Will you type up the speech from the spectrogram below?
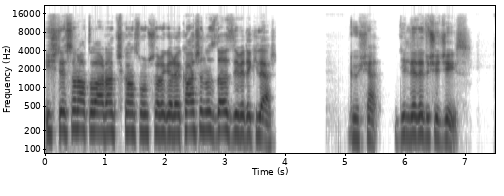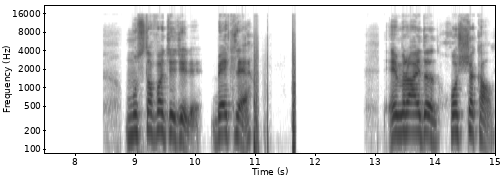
İşte son haftalardan çıkan sonuçlara göre karşınızda zirvedekiler. Gülşen, dillere düşeceğiz. Mustafa Ceceli, bekle. Emre Aydın, hoşça kal.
